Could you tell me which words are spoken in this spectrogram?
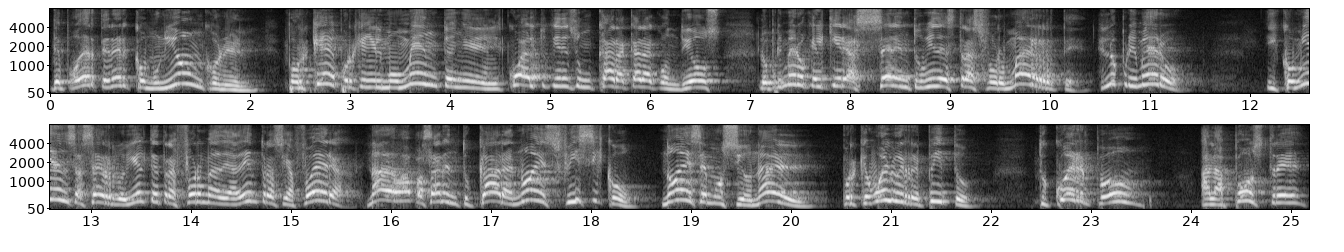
de poder tener comunión con Él. ¿Por qué? Porque en el momento en el cual tú tienes un cara a cara con Dios, lo primero que Él quiere hacer en tu vida es transformarte. Es lo primero. Y comienza a hacerlo y Él te transforma de adentro hacia afuera. Nada va a pasar en tu cara, no es físico, no es emocional, porque vuelvo y repito, tu cuerpo a la postre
